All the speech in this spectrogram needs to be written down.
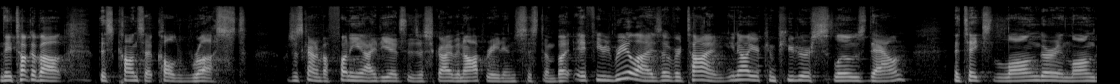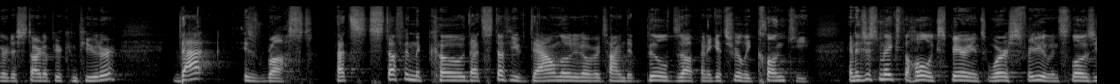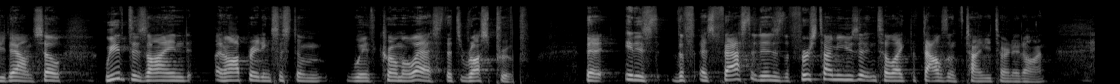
they talk about this concept called Rust, which is kind of a funny idea to describe an operating system. But if you realize over time, you know your computer slows down? It takes longer and longer to start up your computer. That is rust. That's stuff in the code, that's stuff you've downloaded over time that builds up and it gets really clunky. And it just makes the whole experience worse for you and slows you down. So we've designed an operating system with Chrome OS that's rust proof. That it is the, as fast as it is the first time you use it until like the thousandth time you turn it on.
